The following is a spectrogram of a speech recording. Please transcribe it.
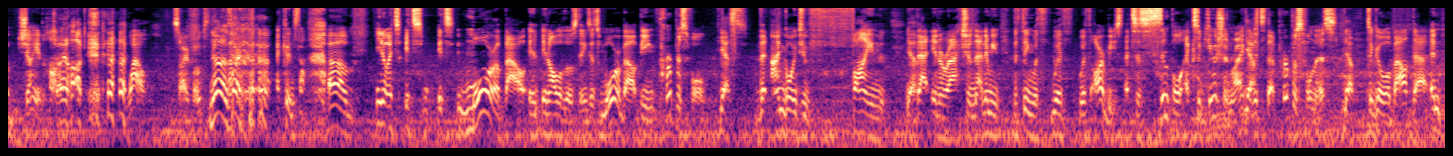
a giant hawk. Giant hawk. Wow. Sorry, folks. no, no, sorry. I couldn't stop. Um, you know, it's it's it's more about in, in all of those things. It's more about being purposeful. yes. That I'm going to find Yeah. that interaction. That I mean, the thing with with with Arby's, that's a simple execution, right? Yeah. But it's that purposefulness Yeah. to go about that. And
